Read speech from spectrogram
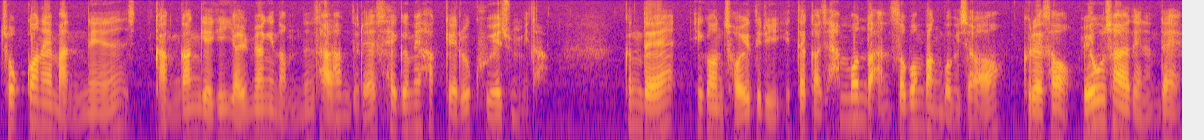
조건에 맞는 관광객이 10명이 넘는 사람들의 세금의 합계를 구해줍니다. 근데 이건 저희들이 이때까지 한 번도 안 써본 방법이죠. 그래서 외우셔야 되는데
